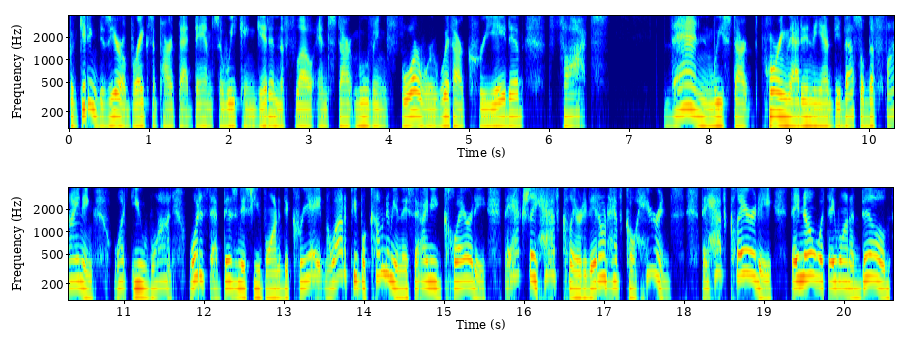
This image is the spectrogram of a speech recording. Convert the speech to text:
But getting to zero breaks apart that dam so we can get in the flow and start moving forward with our creative thoughts. Then we start pouring that in the empty vessel, defining what you want. What is that business you've wanted to create? And a lot of people come to me and they say, I need clarity. They actually have clarity. They don't have coherence. They have clarity. They know what they want to build,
